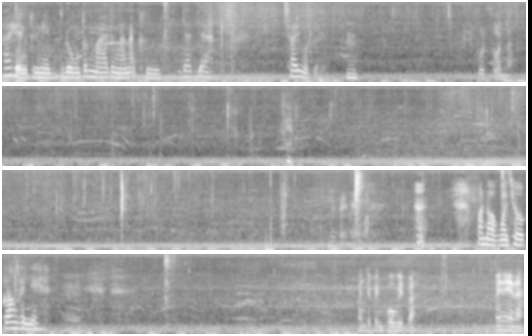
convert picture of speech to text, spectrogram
ถ้าเห็นคือในดงต้นไม้ตรงนั้นอะคือญาติญาติใช่หมดเลยพูดโซนอะ ไม่ใส่แมสปะ มันออกมาโชว์กล้องกันใหญ่เออมันจะเป็นโควิดปะไม่แน่นะ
